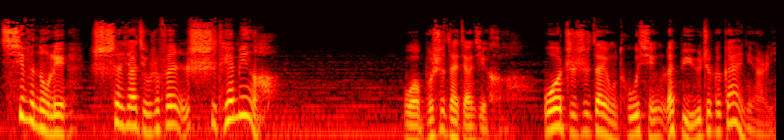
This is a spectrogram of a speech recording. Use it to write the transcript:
七分努力，剩下九十分是天命啊！我不是在讲几何，我只是在用图形来比喻这个概念而已。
